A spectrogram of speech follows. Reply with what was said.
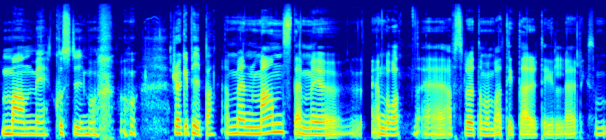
man med kostym och, och röker pipa? Ja, men man stämmer ju ändå Eh, absolut, om man bara tittar till eh, liksom,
